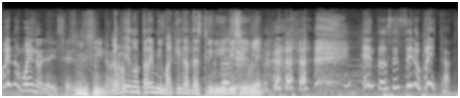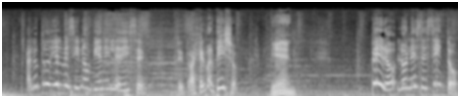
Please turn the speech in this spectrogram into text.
Bueno, bueno, le dice el vecino. Lo ¿no? voy a anotar en mi máquina de escribir Entonces- invisible. Entonces se lo presta. Al otro día el vecino viene y le dice, te traje el martillo, Bien. pero lo necesito.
